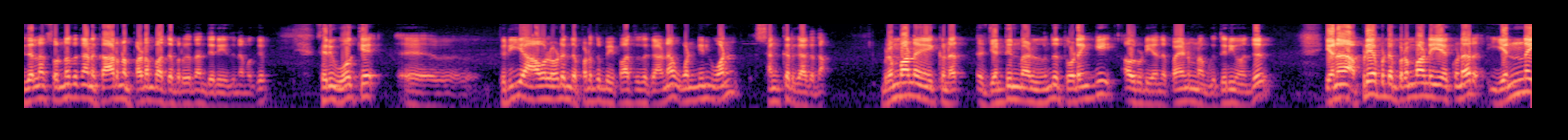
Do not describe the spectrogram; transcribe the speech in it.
இதெல்லாம் சொன்னதுக்கான காரணம் படம் பார்த்த பிறகு தான் தெரியுது நமக்கு. சரி ஓகே. பெரிய ஆவலோடு இந்த படத்தை போய் பார்த்ததுக்கான ஒன் இன் ஒன் சங்கருக்காக தான். பிரம்மாண்ட இயக்குனர் ஜென்டின்மேன்லேருந்து தொடங்கி அவருடைய அந்த பயணம் நமக்கு தெரியும் வந்து ஏன்னா அப்படியேப்பட்ட பிரம்மாண்ட இயக்குனர் என்னை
